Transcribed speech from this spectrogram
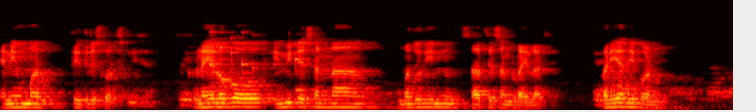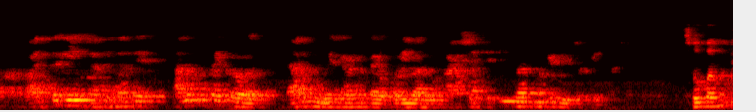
એની ઉંમર તેત્રીસ વર્ષની છે. અને એ લોકો ઇમિટેશનના મજૂરી સાથે સંકળાયેલા છે. ફરિયાદી પણ? શું બાબત?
